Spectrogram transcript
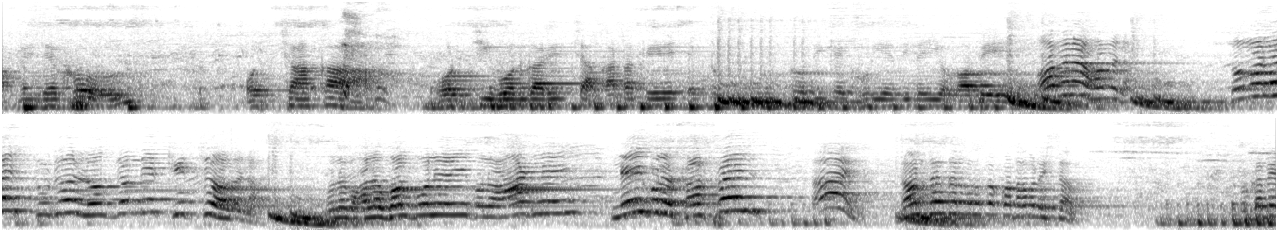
আপনি দেখুন, ওই চাকা, ওর জীবন গাড়ির চাকাটাকে একটু উল্টো দিকে ঘুরিয়ে দিলেই হবে। হবে না হবে না। তোমার ওই স্টুডিওর লোকজন দিয়ে কিচ্ছু হবে না। কোনো ভালো গল্প নেই, কোনো আর্ট নেই নেই কোনো সাসপেন্স ননসেন্সের মতো কথা বলিস না। তোকে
